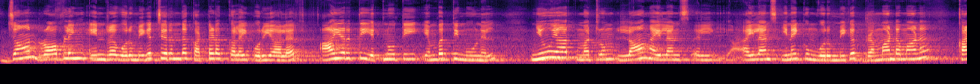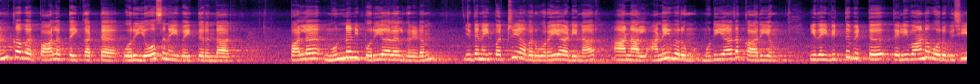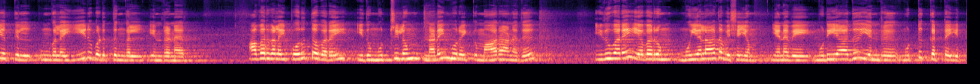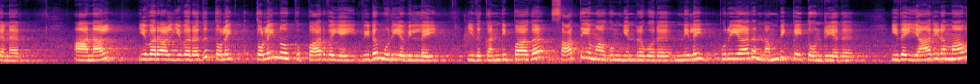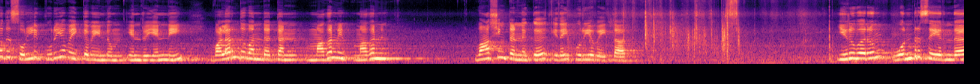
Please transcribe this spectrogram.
John Roebling என்ற ஒரு மிகச்சிறந்த கட்டடக்கலை பொறியாளர் ஆயிரத்தி எட்நூற்றி எண்பத்தி மூணில் நியூயார்க் மற்றும் லாங் ஐலாண்ட்ஸ் ஐலாண்ட்ஸ் இணைக்கும் ஒரு மிக பிரம்மாண்டமான கண்கவர் பாலத்தை கட்ட ஒரு யோசனை வைத்திருந்தார். பல முன்னணி பொறியாளர்களிடம் இதனை பற்றி அவர் உரையாடினார். ஆனால் அனைவரும் முடியாத காரியம். இதை விட்டுவிட்டு தெளிவான ஒரு விஷயத்தில் உங்களை ஈடுபடுத்துங்கள் என்றனர். அவர்களை பொறுத்தவரை இது முற்றிலும் நடைமுறைக்கு மாறானது. இதுவரை எவரும் முயலாத விஷயம். எனவே முடியாது என்று முட்டுக்கட்டையிட்டனர் ஆனால் இவரால் இவரது தொலை தொலைநோக்கு பார்வையை விட முடியவில்லை. இது கண்டிப்பாக சாத்தியமாகும் என்ற ஒரு நிலை புரியாத நம்பிக்கை தோன்றியது. இதை யாரிடமாவது சொல்லி புரிய வைக்க வேண்டும் என்று எண்ணி வளர்ந்து வந்த தன் மகனின் மகன் வாஷிங்டனுக்கு இதை புரிய வைத்தார். இருவரும் ஒன்று சேர்ந்த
